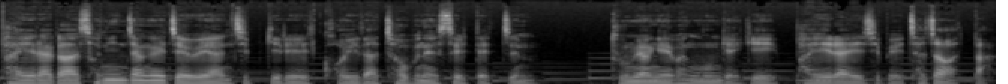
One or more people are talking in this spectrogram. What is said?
파이라가 선인장을 제외한 집기를 거의 다 처분했을 때쯤 두 명의 방문객이 파이라의 집을 찾아왔다.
